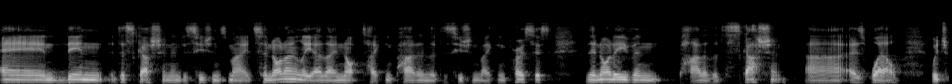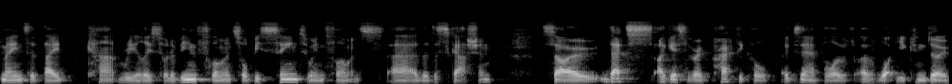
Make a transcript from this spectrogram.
and then discussion and decisions made. So not only are they not taking part in the decision making process, they're not even part of the discussion uh, as well, which means that they can't really sort of influence or be seen to influence uh, the discussion. So that's, I guess, a very practical example of, of what you can do.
